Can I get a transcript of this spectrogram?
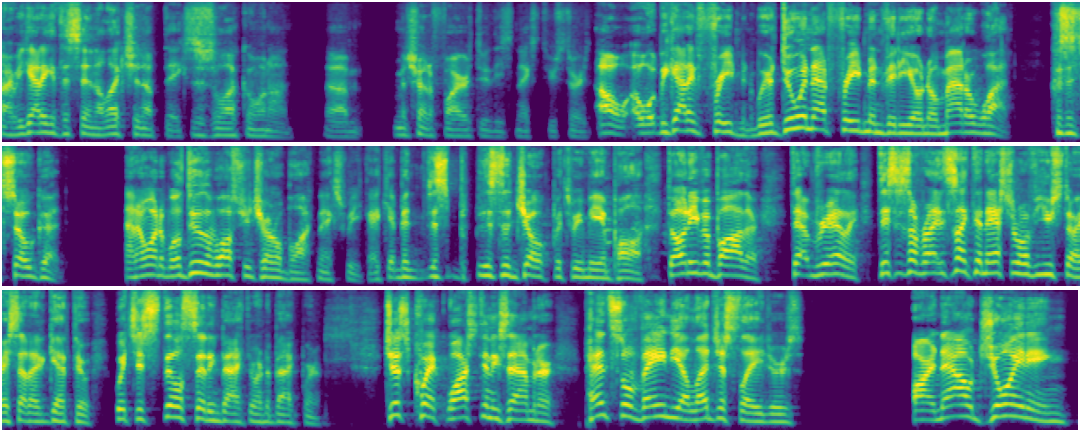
All right, we got to get this in election update because there's a lot going on. Um, I'm gonna try to fire through these next two stories. Oh, oh we got a Friedman. We're doing that Friedman video no matter what because it's so good. And I want to. We'll do the Wall Street Journal block next week. I can't. this this is a joke between me and Paula. Don't even bother. That really. This is a right. It's like the National Review story I said I'd get to, which is still sitting back there on the back burner. Just quick, Washington Examiner. Pennsylvania legislators are now joining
